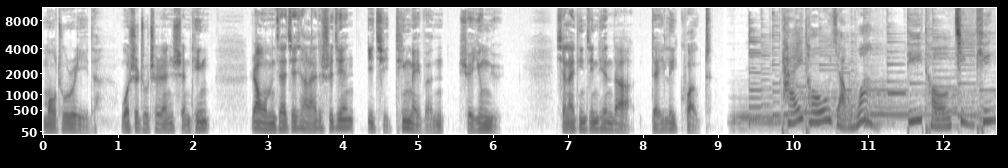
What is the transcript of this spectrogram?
More to Read，我是主持人沈听。让我们在接下来的时间一起听美文学英语。先来听今天的 Daily Quote。抬头仰望，低头静听。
